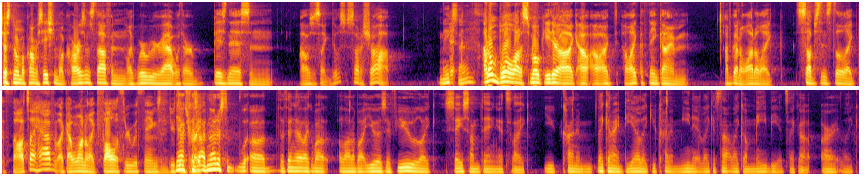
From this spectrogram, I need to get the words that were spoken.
just normal conversation about cars and stuff, and like where we were at with our business, and I was just like, let's just start a shop. makes sense I don't blow a lot of smoke either. I like I, I, like- I like to think I'm I've got a lot of like substance to like the thoughts I have. Like I want to like follow through with things and do yeah things because right. i've noticed uh, the thing i like about a lot about you is if you like say something it's like you kind of like an idea like you kind of mean it like it's not like a maybe it's like a all right like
